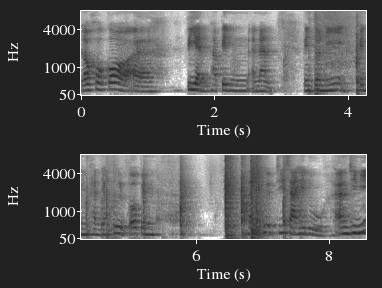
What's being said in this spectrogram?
แล้วเขาก็เอ่อเปลี่ยนมาเป็นอันนั้นเป็นตัวนี้เป็นธัญพืชก็เป็นธัญพืชที่ใช้ให้ดู อันทีนี้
